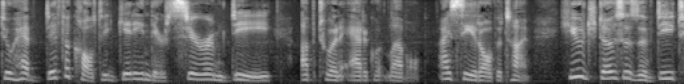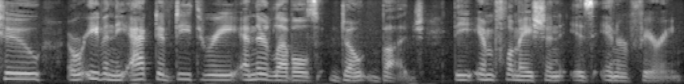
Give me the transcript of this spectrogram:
to have difficulty getting their serum D up to an adequate level. I see it all the time. Huge doses of D2 or even the active D3, and their levels don't budge. The inflammation is interfering.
